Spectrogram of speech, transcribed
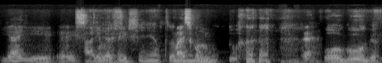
E aí é, esse aí a gente entra mais no com... mundo. é. Ô Guga,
